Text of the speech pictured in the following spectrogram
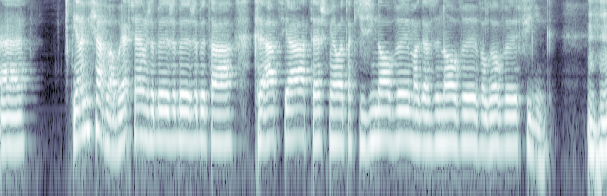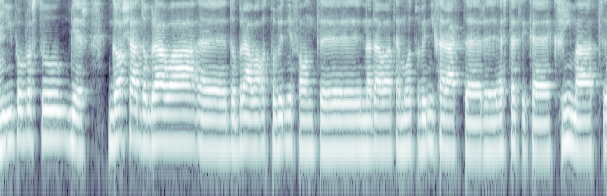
E, i ona mi siadła, bo ja chciałem, żeby, żeby, żeby ta kreacja też miała taki zinowy, magazynowy, wogowy feeling. I po prostu, wiesz, Gosia dobrała, e, dobrała odpowiednie fonty, nadała temu odpowiedni charakter, e, estetykę, klimat, e,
